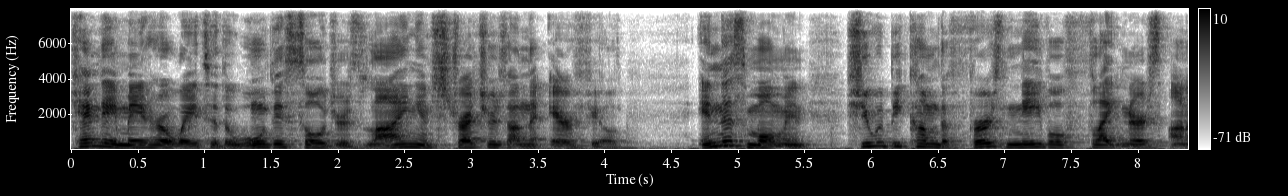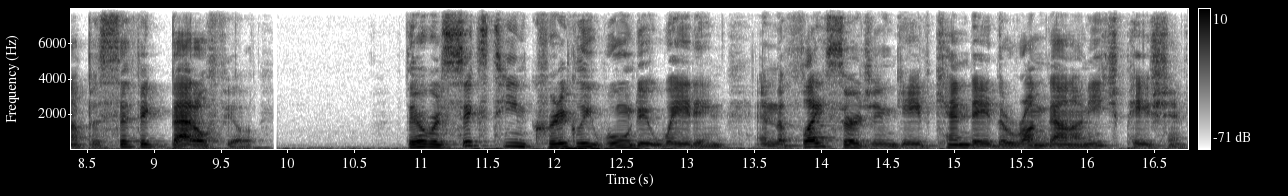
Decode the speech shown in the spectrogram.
Kendeigh made her way to the wounded soldiers lying in stretchers on the airfield. In this moment, she would become the first naval flight nurse on a Pacific battlefield. There were 16 critically wounded waiting, and the flight surgeon gave Kendeigh the rundown on each patient,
